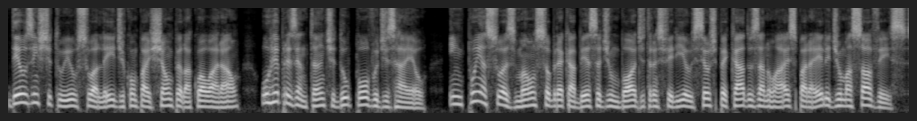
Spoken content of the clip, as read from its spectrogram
Deus instituiu sua lei de compaixão pela qual Arão, o representante do povo de Israel, impunha suas mãos sobre a cabeça de um bode e transferia os seus pecados anuais para ele de uma só vez.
